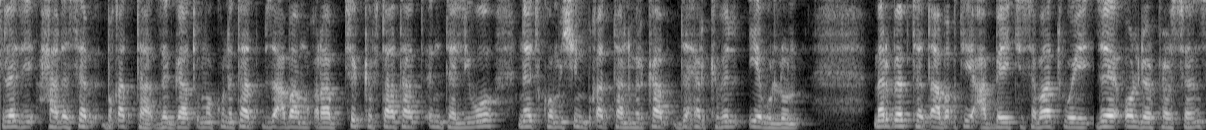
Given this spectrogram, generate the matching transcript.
ስለዚ ሓደ ሰብ ብቐጥታ ዘጋጥሞ ኩነታት ብዛዕባ ምቕራብ ስክፍታታት እንተልይዎ ነቲ ኮሚሽን ብቐጥታ ንምርካብ ድሕር ክብል የብሉን። መርበብ ተጣበቕቲ ዓበይቲ ሰባት ወይ The Older Persons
